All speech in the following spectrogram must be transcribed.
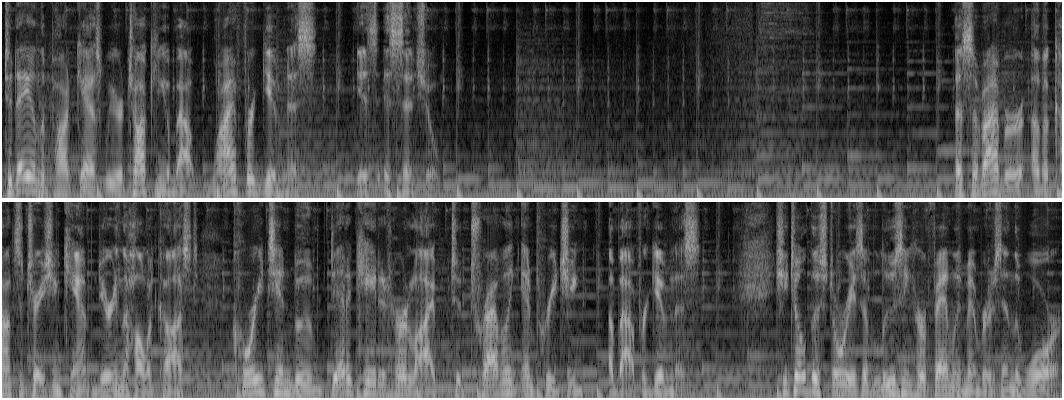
Today on the podcast, we are talking about why forgiveness is essential. A survivor of a concentration camp during the Holocaust, Corrie ten Boom dedicated her life to traveling and preaching about forgiveness. She told the stories of losing her family members in the war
